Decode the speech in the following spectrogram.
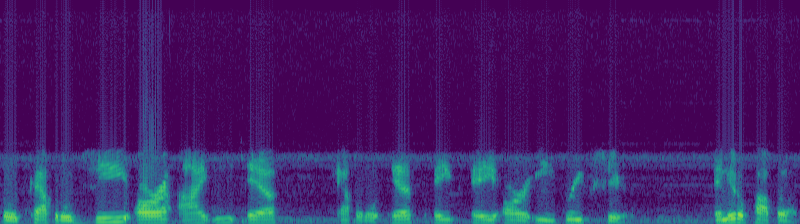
So it's capital G R I E F, capital S H A R E, grief share, and it'll pop up.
